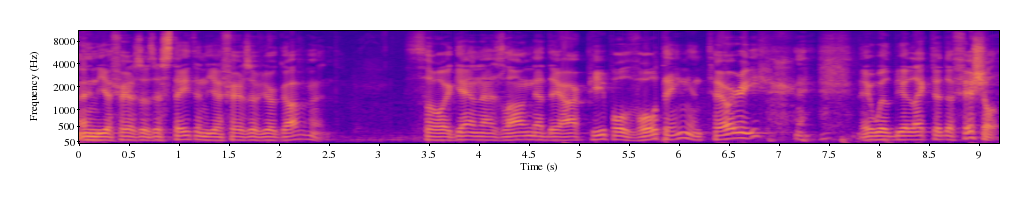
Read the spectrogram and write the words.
in the affairs of the state and the affairs of your government. So again, as long that there are people voting, in theory, they will be elected official.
